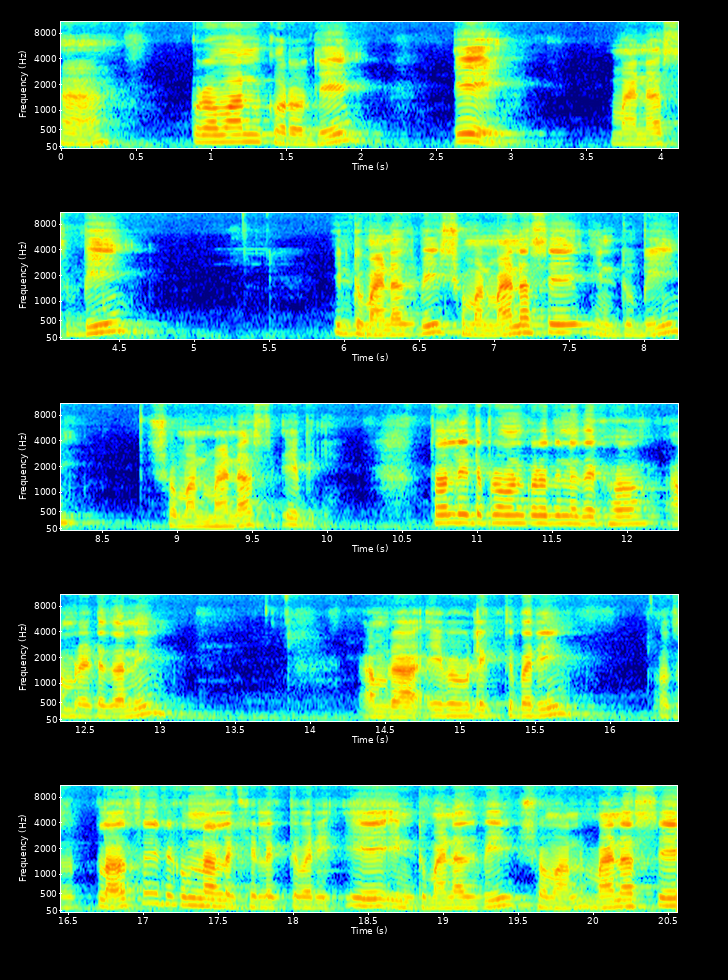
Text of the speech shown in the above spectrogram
হ্যাঁ প্রমাণ করো যে A minus B into minus B সমান মাইনাস এ ইন্টু বি সমান মাইনাস এ বি তাহলে এটা প্রমাণ করার জন্য দেখো, আমরা এটা জানি আমরা এইভাবে লিখতে পারি, অর্থাৎ প্লাস এরকম না লিখে লিখতে পারি এ ইন্টু মাইনাস বি সমান minus A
